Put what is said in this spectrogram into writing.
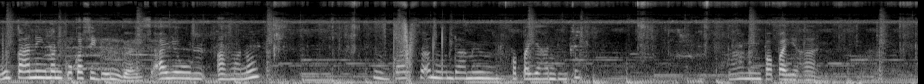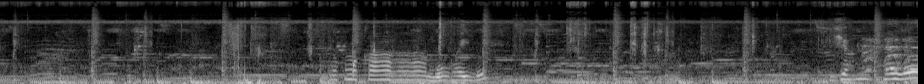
Yung taniman ko kasi doon guys, ayaw, um, ano? Hmm, para sa ano, ang daming papayahan dito. Daming papayahan. Hindi ako makabuhay doon. Yan, hello.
